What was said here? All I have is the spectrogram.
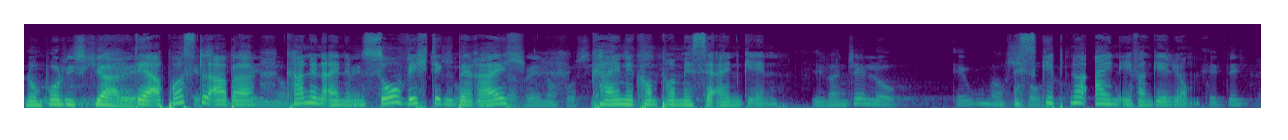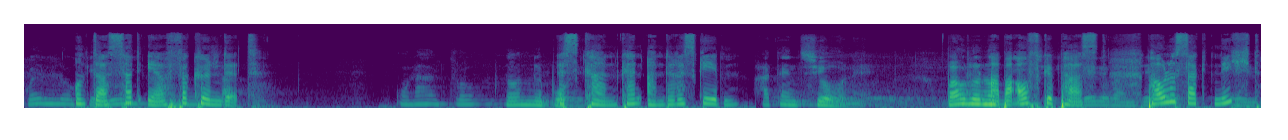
Der Apostel aber kann in einem so wichtigen Bereich keine Kompromisse eingehen. Es gibt nur ein Evangelium und das hat er verkündet. Es kann kein anderes geben. Aber aufgepasst, Paulus sagt nicht,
